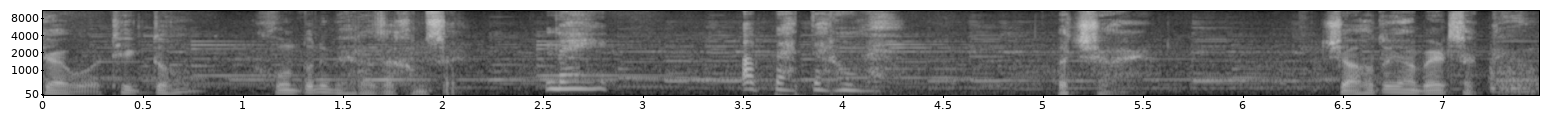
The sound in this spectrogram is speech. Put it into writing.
क्या हुआ? ठीक तो हो? खून तो नहीं बह रहा जख्म से? नहीं अब बेहतर हूँ मैं। अच्छा है। चाहो तो यहाँ बैठ सकती हो।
